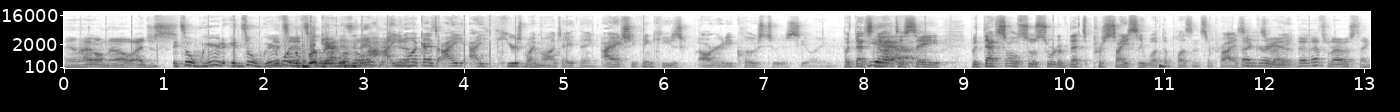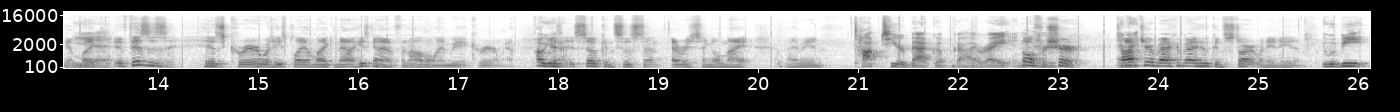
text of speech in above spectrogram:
Man, I don't know. I just It's a weird it's a weird It's- one it's to a look at, one isn't it? look I, at. you know what, guys? I, I here's my Monte thing. I actually think he's already close to his ceiling, but that's Yeah. not to say. But that's also sort of that's precisely what the pleasant surprise I is, agree. right? That's what I was thinking. Like, Yeah. if this is his career, what he's playing like now, he's gonna have a phenomenal NBA career, man. Oh, yeah. he's, he's so consistent every single night. I mean, Top tier backup guy, right? And, oh for sure, I- top tier backup guy who can start when you need him. It would be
